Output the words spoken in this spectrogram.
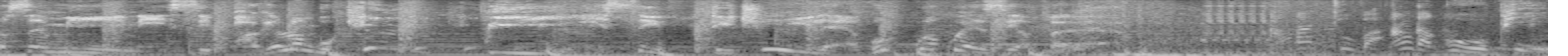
semini siphakelwa nguking b. Sidishile kukwekwezi fm amathuba angakuphi?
